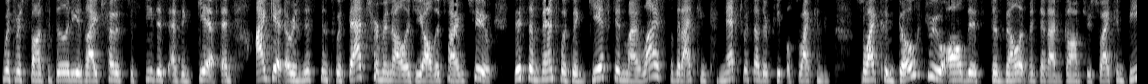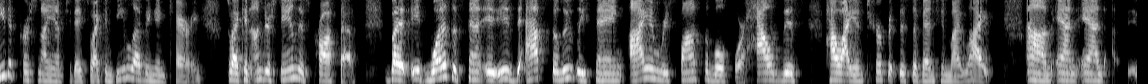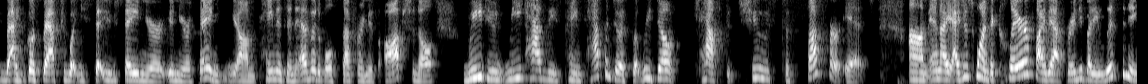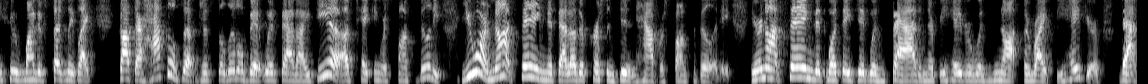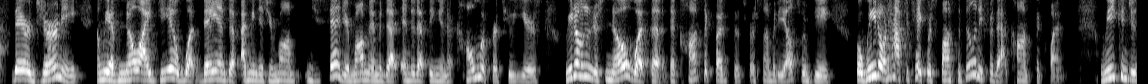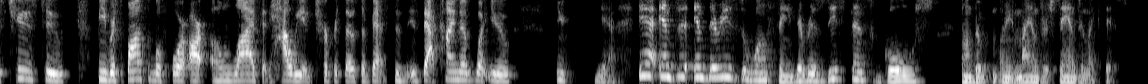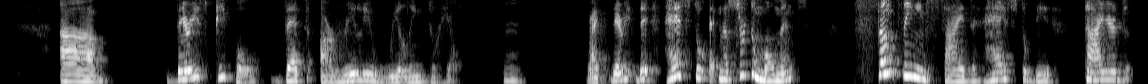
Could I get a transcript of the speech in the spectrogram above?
with responsibility is I chose to see this as a gift. And I get a resistance with that terminology all the time too. This event was a gift in my life so that I can connect with other people, so I can, so I could go through all this development that I've gone through, so I can be the person I am today, so I can be loving and caring, so I can understand this process. But it was a sense, it is absolutely saying I am responsible for how this, how I interpret this event in my life. Um, and, and it goes back to what you said, you say in your in your thing um, pain is inevitable suffering is optional. We do we have these pains happen to us but we don't have to choose to suffer it. Um, and I, I, just wanted to clarify that for anybody listening who might have suddenly like got their hackles up just a little bit with that idea of taking responsibility. You are not saying that that other person didn't have responsibility. You're not saying that what they did was bad and their behavior was not the right behavior. That's their journey. And we have no idea what they end up. I mean, as your mom, you said, your mom ended up, ended up being in a coma for two years. We don't know what the, the consequences for somebody else would be, but we don't have to take responsibility for that consequence. We can just choose to be responsible for our own lives and how we interpret those events. Does, is that kind of what you, you? Yeah, yeah, and and there is one thing: the resistance goes on the my understanding like this. Uh, there is people that are really willing to heal. Mm. Right there, there has to in a certain moment something inside has to be tired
